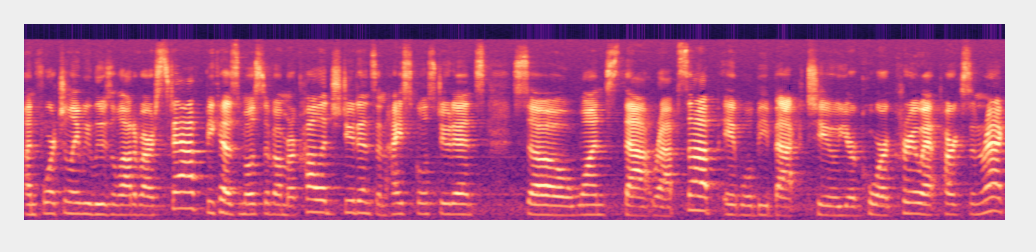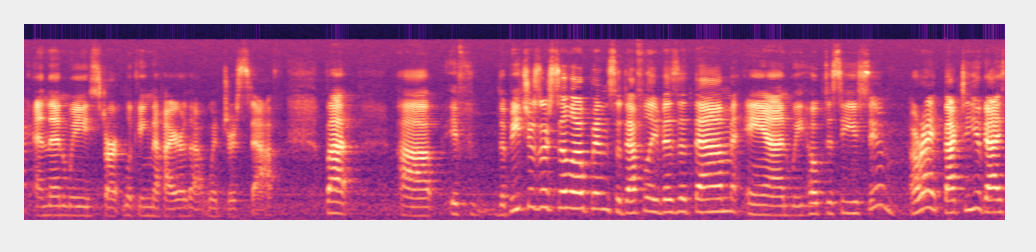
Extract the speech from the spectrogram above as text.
Unfortunately, we lose a lot of our staff because most of them are college students and high school students. So once that wraps up, it will be back to your core crew at Parks and Rec, and then we start looking to hire that winter staff. But uh, if the beaches are still open, so definitely visit them, and we hope to see you soon. All right, back to you guys.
